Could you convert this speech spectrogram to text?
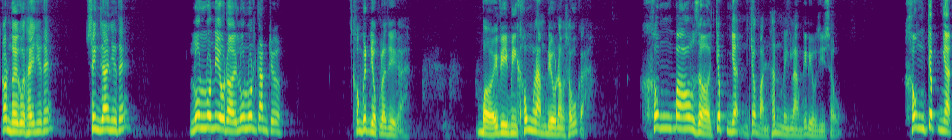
Con người của thầy như thế. Sinh ra như thế luôn luôn yêu đời, luôn luôn căn trường không biết nhục là gì cả. Bởi vì mình không làm điều nào xấu cả. Không bao giờ chấp nhận cho bản thân mình làm cái điều gì xấu. Không chấp nhận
